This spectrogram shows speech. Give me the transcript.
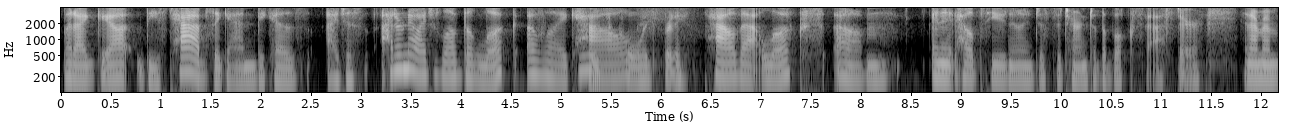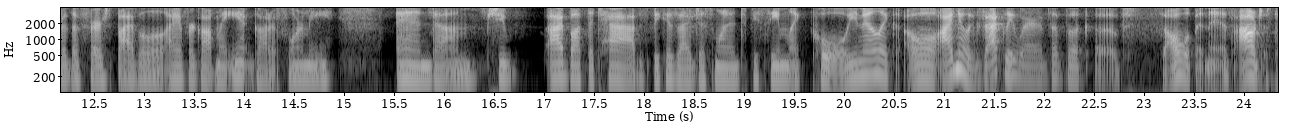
but I got these tabs again because I just, I don't know, I just love the look of like It's how, cool. It's pretty. How that looks. Um, and it helps you, you know, just to turn to the books faster. And I remember the first Bible I ever got, my aunt got it for me. And um, she, I bought the tabs because I just wanted to be seem like cool, you know, like oh, I know exactly where the Book of Solomon is. I'll just,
